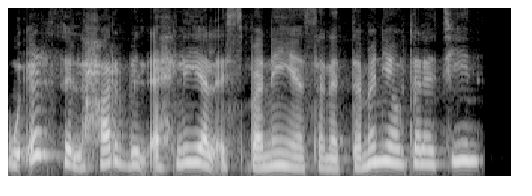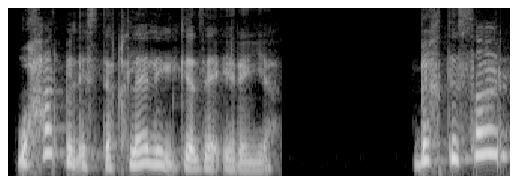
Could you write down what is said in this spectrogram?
وإرث الحرب الأهلية الإسبانية سنة 38 وحرب الاستقلال الجزائرية. باختصار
